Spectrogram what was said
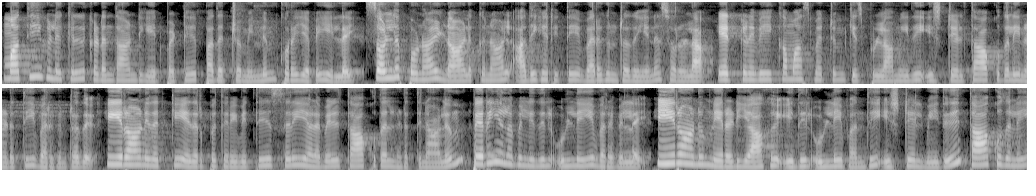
மத்திய கிழக்கில் கடந்த ஆண்டு ஏற்பட்டு பதற்றம் இன்னும் குறையவே இல்லை. சொல்லப்போனால் நாளுக்கு நாள் அதிகரித்தே வருகின்றது என சொல்லலாம். ஏற்கனவே கமாஸ் மற்றும் கிஸ்புல்லா மீது இஸ்ரேல் தாக்குதலை நடத்தி வருகின்றது. ஈரான் இதற்கு எதிர்ப்பு தெரிவித்து சிறிய அளவில் தாக்குதல் நடத்தினாலும் பெரிய அளவில் இதில் உள்ளே வரவில்லை. ஈரானும் நேரடியாக இதில் உள்ளே வந்து இஸ்ரேல் மீது தாக்குதலை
